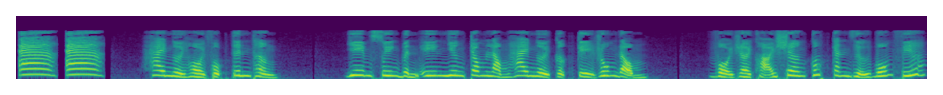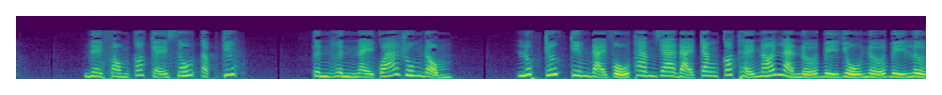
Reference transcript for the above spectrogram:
A a Hai người hồi phục tinh thần. Diêm xuyên bình yên nhưng trong lòng hai người cực kỳ rung động. Vội rời khỏi sơn cốt canh giữ bốn phía. Đề phòng có kẻ xấu tập kiếp. Tình hình này quá rung động. Lúc trước Kim Đại Vũ tham gia Đại Trăng có thể nói là nửa bị dụ nửa bị lừa.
